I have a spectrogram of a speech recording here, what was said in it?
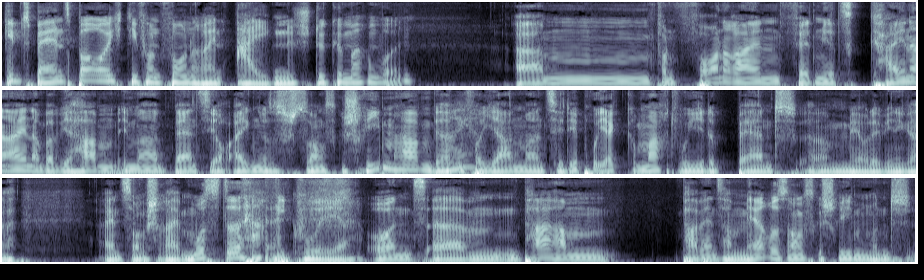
Gibt's Bands bei euch, die von vornherein eigene Stücke machen wollen? Ähm, von vornherein fällt mir jetzt keine ein, aber wir haben immer Bands, die auch eigene Songs geschrieben haben. Wir hatten ja. vor Jahren mal ein CD-Projekt gemacht, wo jede Band äh, mehr oder weniger einen Song schreiben musste. Ach, wie cool, ja. Und ähm, ein paar haben, paar Bands haben mehrere Songs geschrieben und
